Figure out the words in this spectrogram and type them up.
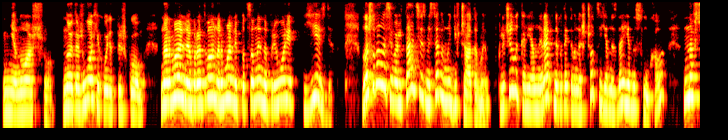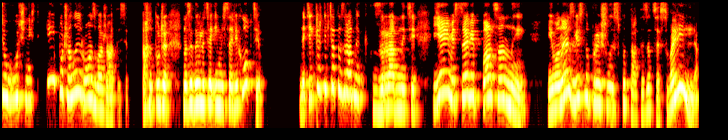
Не, ну а що? Ну это ж лохи ходят пешком. Нормальная братва, нормальні пацани на Пріорі їздять. Влаштувалися в альтанці з місцевими дівчатами, включили кальянний реп, не питайте мене, що це, я не знаю, я не слухала на всю гучність, і почали розважатися. А тут же на це дивляться і місцеві хлопці. Не тільки ж дівчата зрадник, зрадниці, є і місцеві пацани. І вони, звісно, прийшли спитати за це свавілля.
